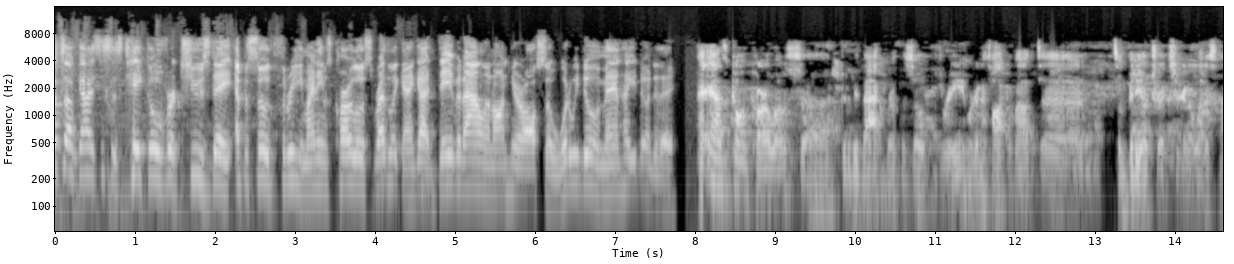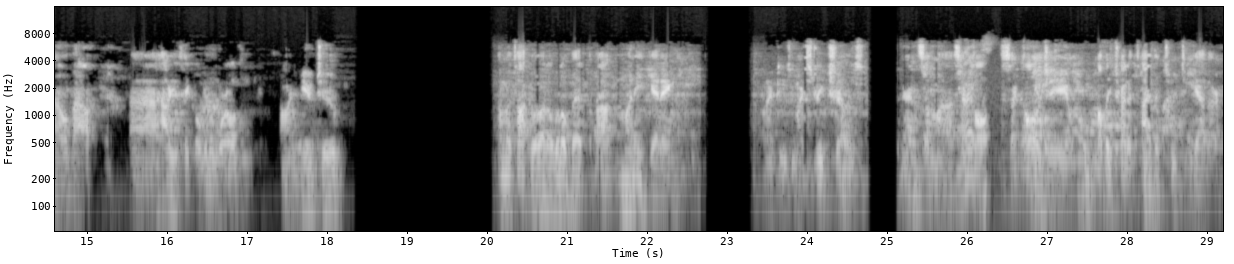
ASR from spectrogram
What's up, guys? This is Takeover Tuesday, episode three. My name is Carlos Redlich, and I got David Allen on here also. What are we doing, man? How you doing today? Hey, how's it going, Carlos? Uh, good to be back for episode three. We're going to talk about uh, some video tricks you're going to let us know about, uh, how you take over the world on YouTube. I'm going to talk about a little bit about money getting when I do my street shows and some uh, psycho- Nice. psychology, and we'll probably try to tie the two together.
